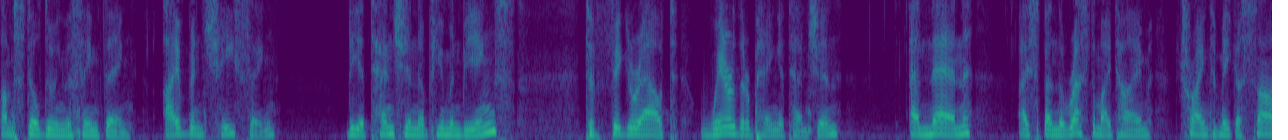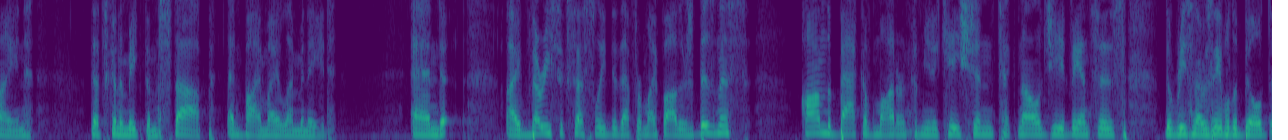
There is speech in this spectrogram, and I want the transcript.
I'm still doing the same thing. I've been chasing the attention of human beings to figure out where they're paying attention. And then I spend the rest of my time trying to make a sign that's going to make them stop and buy my lemonade. And I very successfully did that for my father's business on the back of modern communication technology advances. The reason I was able to build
